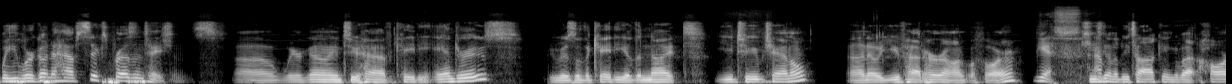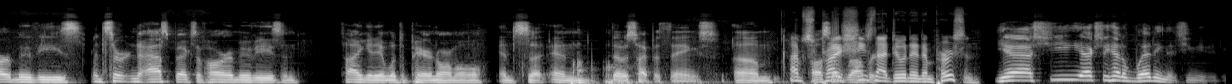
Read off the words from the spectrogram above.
we we're going to have six presentations. Uh we're going to have Katie Andrews, who is of the Katie of the Night YouTube channel. I know you've had her on before. yes. She's going to be talking about horror movies and certain aspects of horror movies and tying it in with the paranormal and so, and those type of things. Um, I'm surprised she's not doing it in person. yeah, she actually had a wedding that she needed to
